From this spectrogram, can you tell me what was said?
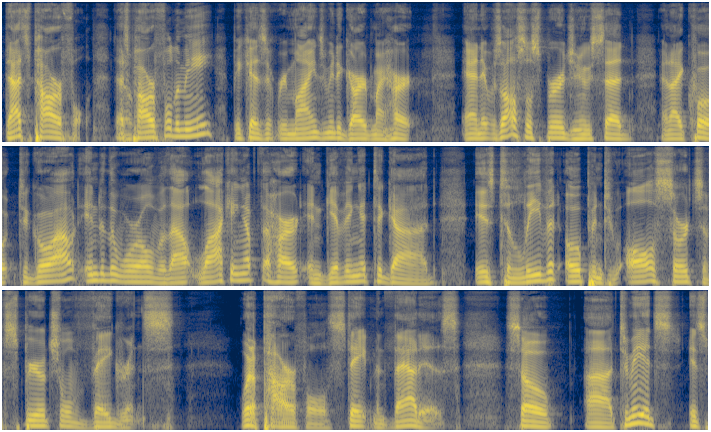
That's powerful. That's powerful to me because it reminds me to guard my heart. And it was also Spurgeon who said, and I quote, to go out into the world without locking up the heart and giving it to God is to leave it open to all sorts of spiritual vagrants. What a powerful statement that is. So uh, to me, it's it's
